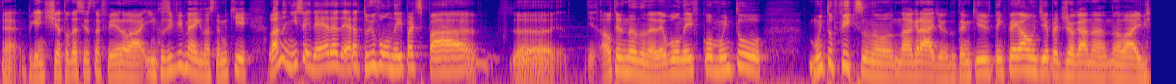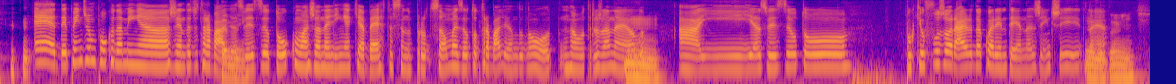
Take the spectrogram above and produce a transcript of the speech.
É, porque a gente tinha toda sexta-feira lá. Inclusive, Meg, nós temos que. Lá no início a ideia era, era tu e o Volney participar ah, alternando, né? Daí o Volney ficou muito. Muito fixo no- na grade. Eu tenho que, tenho que pegar um dia pra te jogar na, na live. É, depende um pouco da minha agenda de trabalho. Também. Às vezes eu tô com a janelinha aqui aberta sendo produção, mas eu tô trabalhando no, na outra janela. Uhum. Aí, às vezes eu tô. Porque o fuso horário da quarentena, a gente, né, Exatamente.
